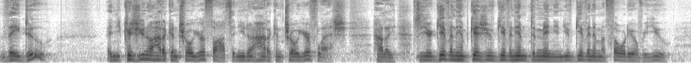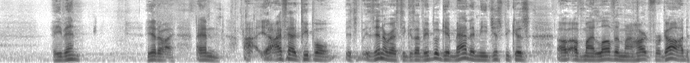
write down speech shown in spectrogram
They do. And because you, you know how to control your thoughts and you know how to control your flesh. Hallelujah. So you're giving him, because you've given him dominion, you've given him authority over you. Amen. You know, and I, have had people, it's, it's interesting because I've had people get mad at me just because of, of, my love and my heart for God.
